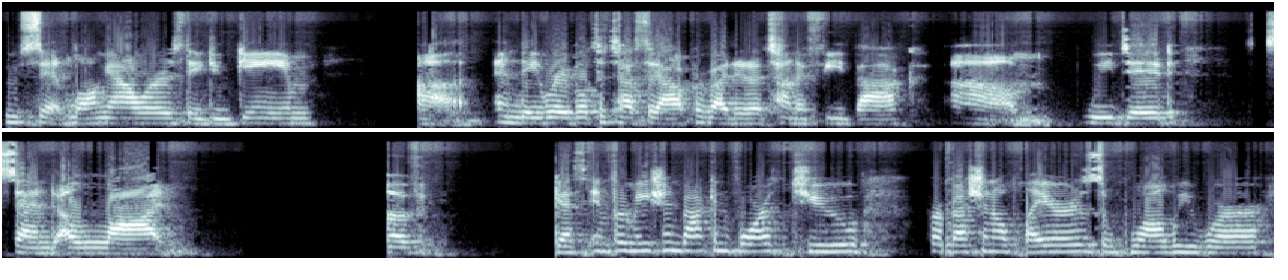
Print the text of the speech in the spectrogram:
who sit long hours, they do game, uh, and they were able to test it out, provided a ton of feedback. Um, we did send a lot of, I guess, information back and forth to professional players while we were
